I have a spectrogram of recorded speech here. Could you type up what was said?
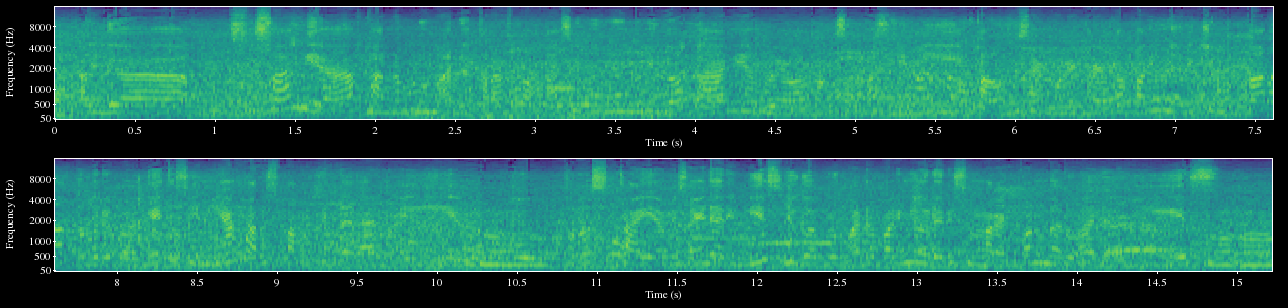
Agak susah ya karena belum ada transportasi umum juga kan yang melewati ke sini. Kalau misalnya naik kereta paling dari Cimekar atau dari Bagai ke sininya harus pakai kendaraan bis juga belum ada, paling juga dari Semerekon baru ada bis. Hmm.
